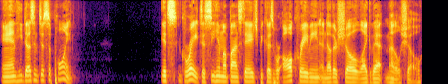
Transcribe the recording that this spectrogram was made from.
and he doesn't disappoint it's great to see him up on stage because we're all craving another show like that metal show.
